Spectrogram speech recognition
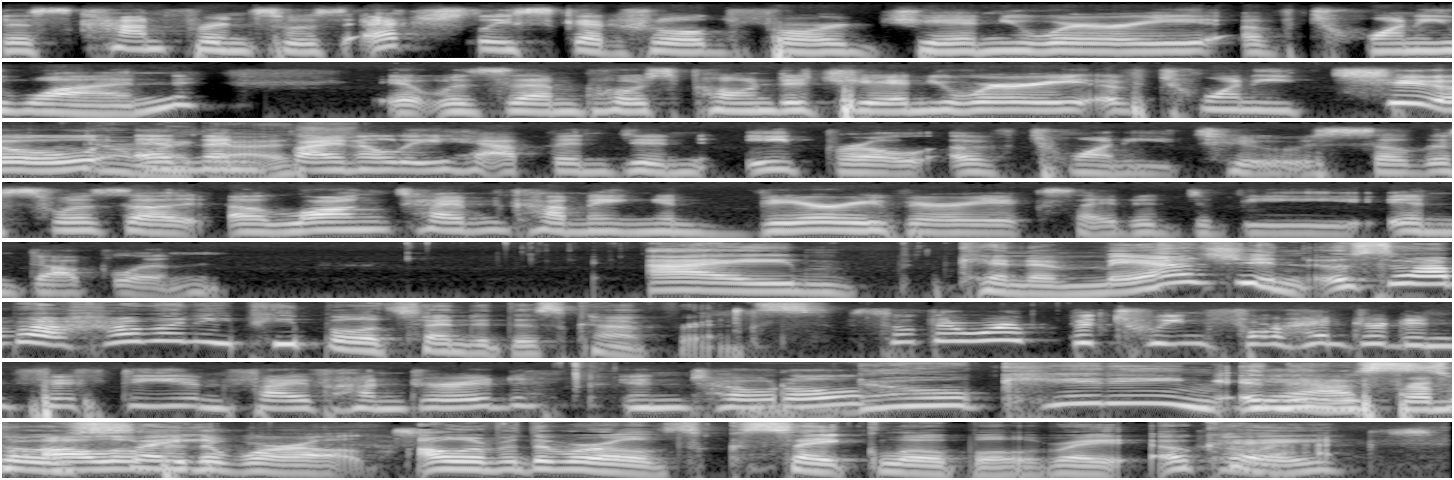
this conference was actually scheduled for January of 21. It was then postponed to January of 22 oh and then gosh. finally happened in April of 22. So this was a, a long time coming and very, very excited to be in Dublin. I can imagine. So, about how many people attended this conference? So, there were between 450 and 500 in total. No kidding. And yeah, from so all over the world. All over the world. Site Global, right? Okay. Correct.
